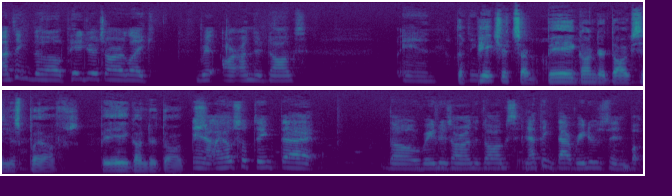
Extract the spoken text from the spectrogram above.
I think the Patriots are like are underdogs, and the Patriots are big underdogs in this playoffs. Big underdogs. And I also think that the Raiders are underdogs, and I think that Raiders and but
